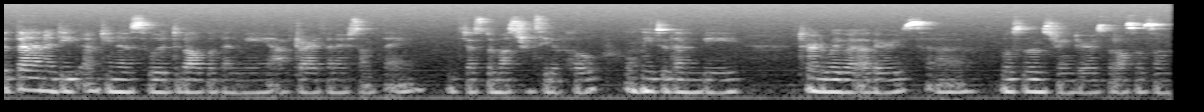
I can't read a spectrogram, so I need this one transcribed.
But then a deep emptiness would develop within me after I finished something, just a mustard seed of hope, only to then be turned away by others, uh, most of them strangers, but also some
